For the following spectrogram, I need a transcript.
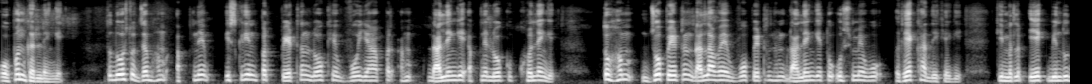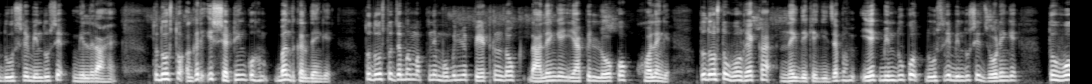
ओपन कर लेंगे तो दोस्तों, जब हम अपने स्क्रीन पर पैटर्न लॉक है, वो यहाँ पर हम डालेंगे, अपने लॉक को खोलेंगे तो हम जो पैटर्न डाला हुआ है, वो पैटर्न हम डालेंगे तो उसमें वो रेखा दिखेगी कि मतलब एक बिंदु दूसरे बिंदु से मिल रहा है। तो दोस्तों, अगर इस सेटिंग को हम बंद कर देंगे तो दोस्तों, जब हम अपने मोबाइल में पैटर्न लॉक डालेंगे या फिर लॉक को खोलेंगे तो दोस्तों, वो रेखा नहीं दिखेगी। जब हम एक बिंदु को दूसरे बिंदु से जोड़ेंगे तो वो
